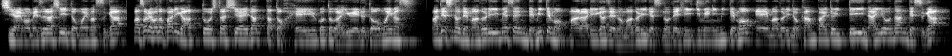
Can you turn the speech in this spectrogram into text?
試合も珍しいと思いますが、まあ、それほどパリが圧倒した試合だったということが言えると思います。まあ、ですので、マドリー目線で見ても、まあ、ラリーガ勢のマドリーですので、ひいき目に見ても、えー、マドリーの完敗と言っていい内容なんですが、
